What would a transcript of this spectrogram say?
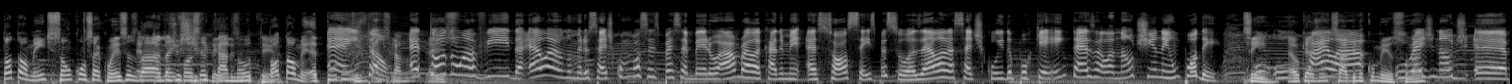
totalmente são consequências É da, da infância deles. Totalmente. É tudo É, então, é toda uma vida. Ela é o número 7, como vocês perceberam, a Umbrella Academy é só seis pessoas. Ela era 7 excluída porque, em tese, ela não tinha nenhum poder. Sim, é o que a gente lá, sabe no começo, O né? Reginald é,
